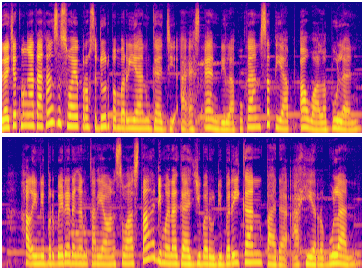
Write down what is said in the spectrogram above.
Derajat mengatakan sesuai prosedur pemberian gaji ASN dilakukan setiap awal bulan. Hal ini berbeda dengan karyawan swasta di mana gaji baru diberikan pada akhir bulan.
